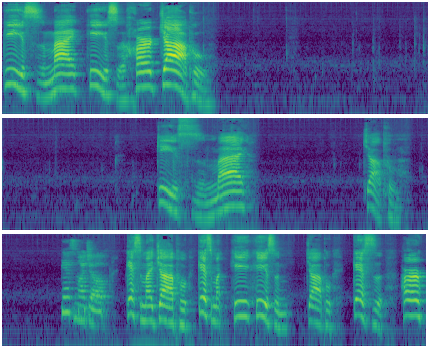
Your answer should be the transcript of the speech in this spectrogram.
Gives my his her job Guess my job. Guess my job. Guess my job. Guess my he his job. Guess her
